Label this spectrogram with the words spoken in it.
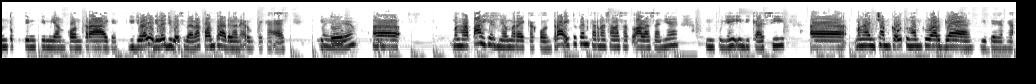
untuk tim-tim yang kontra gitu. jujur aja Dila juga sebenarnya kontra dengan RUU PKS itu Iya. eh, mengapa akhirnya mereka kontra itu kan karena salah satu alasannya mempunyai indikasi eh, mengancam keutuhan keluarga gitu ya kan kak.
